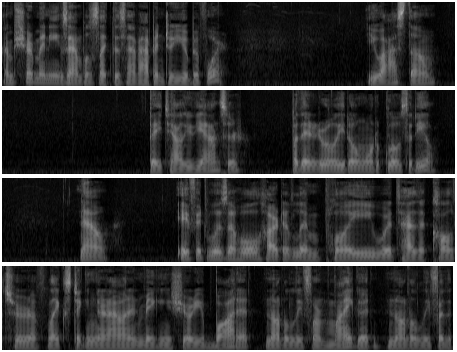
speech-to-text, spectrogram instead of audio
I'm sure many examples like this have happened to you before. You ask them, they tell you the answer, but they really don't want to close the deal. Now, if it was a wholehearted employee which has a culture of like sticking around and making sure you bought it, not only for my good, not only for the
